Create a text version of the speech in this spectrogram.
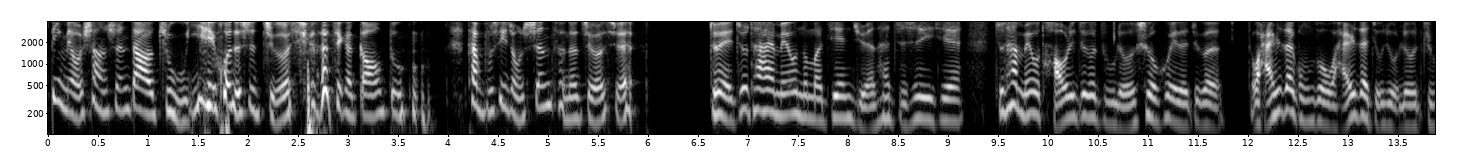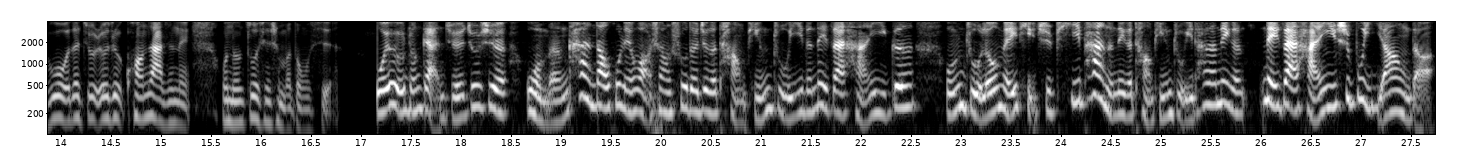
并没有上升到主义或者是哲学的这个高度。它不是一种生存的哲学。对，就他还没有那么坚决，他只是一些，就他没有逃离这个主流社会的这个。我还是在工作，我还是在九九六，只不过我在九九六这个框架之内，我能做些什么东西？我有一种感觉，就是我们看到互联网上说的这个躺平主义的内在含义，跟我们主流媒体去批判的那个躺平主义，它的那个内在含义是不一样的。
